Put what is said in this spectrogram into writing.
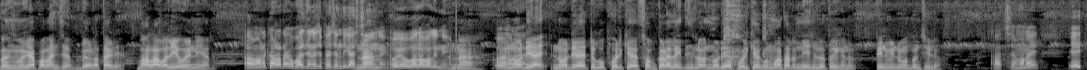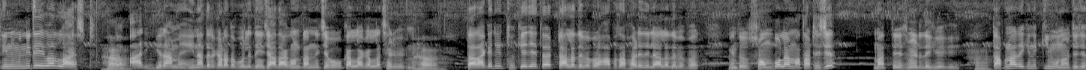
ভেঙে পালাইছে বেড়া তাড়ে। ভালা ভালি ওই নেই আর। আর মানে কাড়াটাকে ভালো জানে যে পেছন দিকে আসছে না। ওইও ভালো ভালো নেই না। আর নডিয়ায় নডিয়ায় টুকু ফরিকা সব কাড়া লাগতেছিল নডিয়ায় ফরিকা কোন মাথাটা নিয়েছিল তো এখানে তিন মিনিট মতন ছিল। আচ্ছা মানে এই তিন মিনিটে এবার লাস্ট হ্যাঁ। আজ গ্রামে ইনাদের কাড়া তো বলে দিয়েছে আধা ঘণ্টার নিচে বাবু কাল্লা কাল্লা ছেড়বে না হ্যাঁ। তার আগে যদি থকিয়ে যায় তো একটা আলাদা ব্যাপার হাফতা ফাড়িয়ে দিলে আলাদা ব্যাপার। কিন্তু সম্বলে মাথা ঠেসে মাত্র তিরিশ মিনিট দেখবে কি? হ্যাঁ। তা আপনার এখানে কি মনে হচ্ছে যে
